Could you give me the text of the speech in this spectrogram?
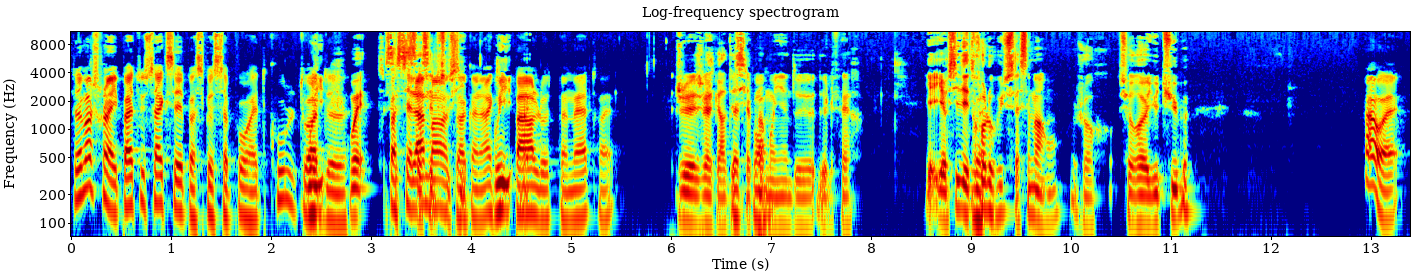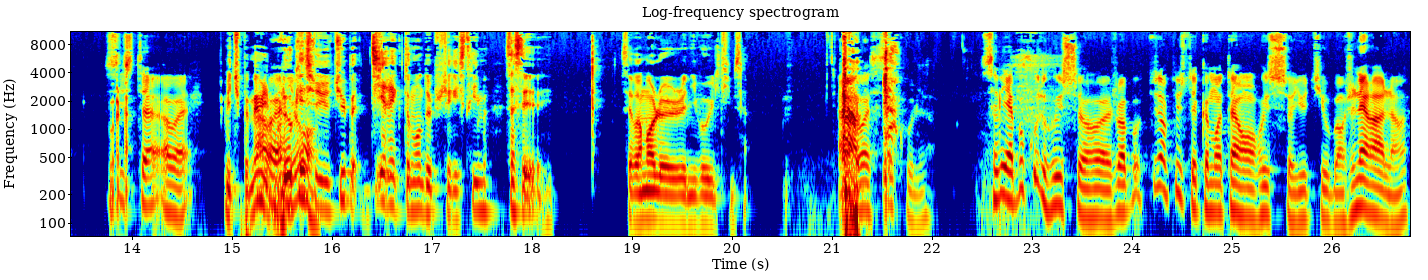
C'est dommage qu'on n'avait pas tout ça accès parce que ça pourrait être cool, toi, de passer la main, tu vois, qu'on a un qui parle, l'autre peut mettre, ouais. Je, je vais regarder s'il n'y a pas moyen de, de le faire. Il y, a aussi des trolls russes, c'est assez marrant, genre sur euh, YouTube. Ah ouais. Ah ouais. Mais tu peux même ah bloquer sur YouTube directement depuis Restream. Ça, c'est, c'est vraiment le, niveau ultime, ça. Ah ouais, c'est cool. Il y a beaucoup de Russes. Euh, je vois de plus en plus de commentaires en russe sur YouTube, en général. Hein.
